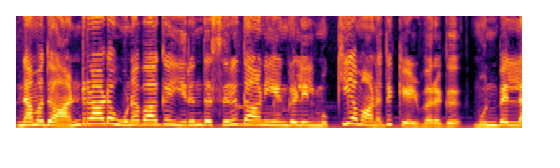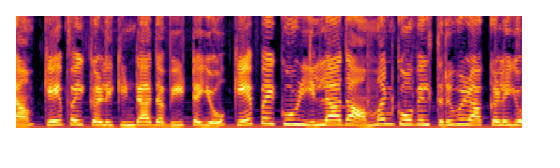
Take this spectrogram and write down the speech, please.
நமது அன்றாட உணவாக இருந்த சிறுதானியங்களில் முக்கியமானது கேழ்வரகு. முன்பெல்லாம் கேப்பை களி கிண்டாத வீட்டையோ கேப்பை கூழ் இல்லாத அம்மன் கோவில் திருவிழாக்களையோ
